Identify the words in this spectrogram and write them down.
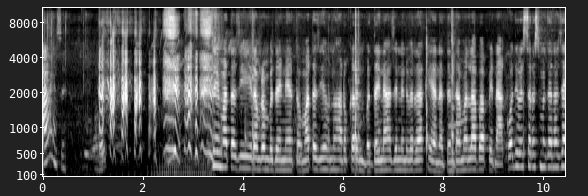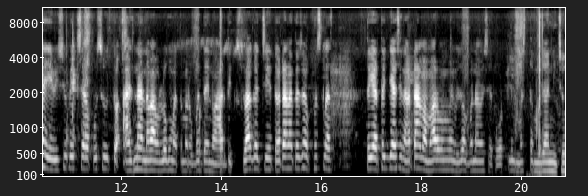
આવશે માતાજી, રામ રામ બધાને તો માતાજી હવનો કરે ને બધાને હાજર ને રાખે અને ધંધામાં લાભ આપે ને આખો દિવસ સરસ મજાનો જાય એવી શુભેચ્છા આપું તો આજના નવા વ્લોગમાં તમારું બધાનું હાર્દિક સ્વાગત છે. તો અટાણા તો જો ફર્સ્ટ ક્લાસ તૈયાર થઈ ગયા છે ને અટાણમાં મારો મમ્મી જો બનાવે છે રોટલી, મસ્ત મજાની જો.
